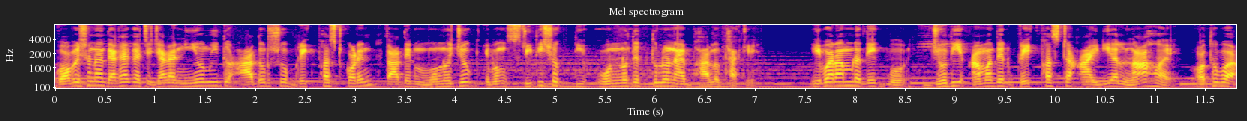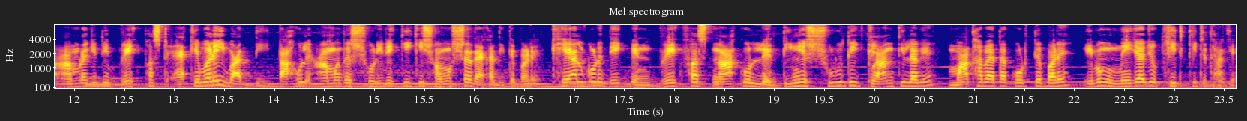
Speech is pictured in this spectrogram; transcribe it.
গবেষণায় দেখা গেছে, যারা নিয়মিত আদর্শ ব্রেকফাস্ট করেন, তাদের মনোযোগ এবং স্মৃতিশক্তি অন্যদের তুলনায় ভালো থাকে। এবার আমরা দেখব যদি আমাদের ব্রেকফাস্টটা আইডিয়াল না হয় অথবা আমরা যদি ব্রেকফাস্ট একেবারেই বাদ দিই, তাহলে আমাদের শরীরে কি কি সমস্যা দেখা দিতে পারে? খেয়াল করে দেখবেন ব্রেকফাস্ট না করলে দিনের শুরুতেই ক্লান্তি লাগে, মাথা ব্যথা করতে পারে এবং মেজাজও খিটখিটে থাকে।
